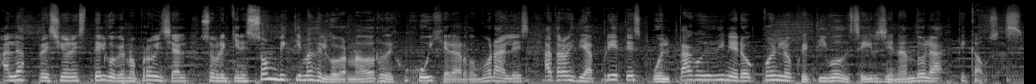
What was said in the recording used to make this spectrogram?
a las presiones del gobierno provincial sobre quienes son víctimas del gobernador de Jujuy, Gerardo Morales, a través de aprietes o el pago de dinero con el objetivo de seguir llenándola de causas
